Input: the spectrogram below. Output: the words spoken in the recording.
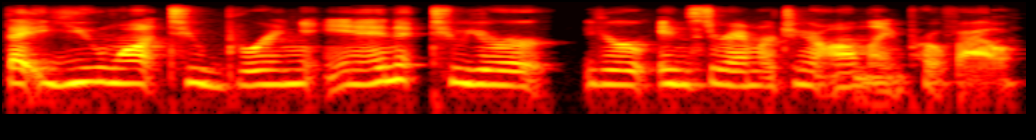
that you want to bring in to your your Instagram or to your online profile.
